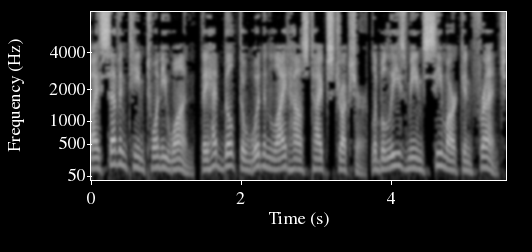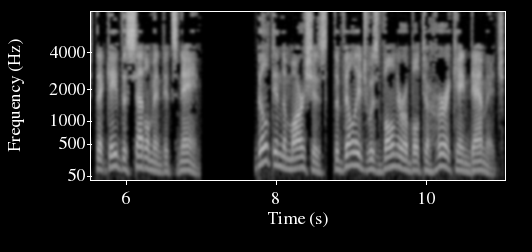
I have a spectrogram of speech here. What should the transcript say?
By 1721, they had built the wooden lighthouse-type structure La Balize means seamark in French that gave the settlement its name. Built in the marshes, the village was vulnerable to hurricane damage.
